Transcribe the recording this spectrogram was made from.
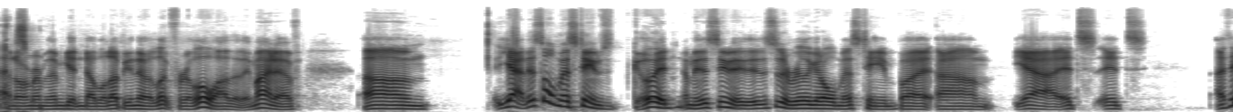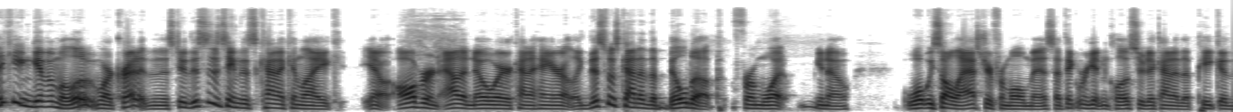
I don't remember them getting doubled up, even though it looked for a little while that they might have. Um, yeah, this Ole Miss team's good. I mean, this team, this is a really good Ole Miss team, but um, yeah, it's it's. I think you can give them a little bit more credit than this too. This is a team that's kind of can like you know Auburn out of nowhere, kind of hanging out. Like this was kind of the buildup from what you know what we saw last year from Ole Miss. I think we're getting closer to kind of the peak of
